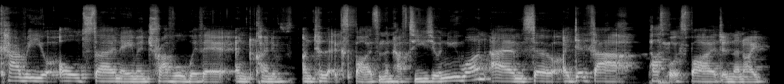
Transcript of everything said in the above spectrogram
carry your old surname and travel with it and kind of until it expires and then have to use your new one. Um, so I did that, passport expired, and then I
